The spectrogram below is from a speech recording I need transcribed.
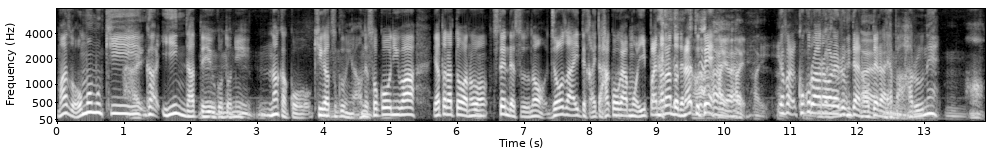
まず趣がいいんだっていうことになんかこう気がつくんや。ほんでそこにはやたらとあのステンレスの錠剤って書いた箱がもういっぱい並んどでなくて、はいはいはいはい。やっぱり心洗われるみたいなお寺やっぱあるね。は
